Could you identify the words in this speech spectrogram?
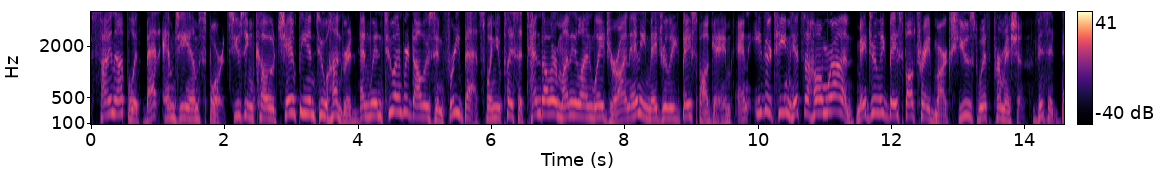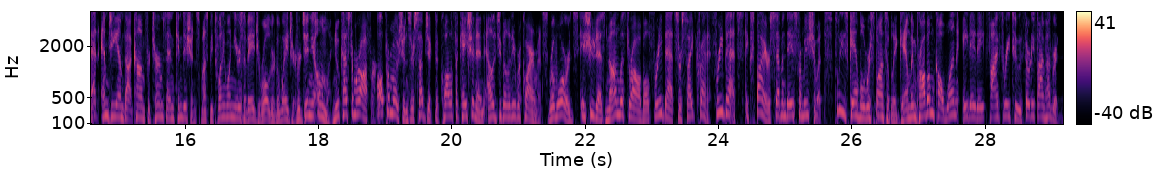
Sign up with BetMGM Sports using code Champion200 and win $200 in free bets when you place a $10 moneyline wager on any Major League Baseball game and either team hits a home run. Major League Baseball trademarks used with permission. Visit BetMGM.com for terms and conditions. Must be 21 years of age or older to wager. Virginia only. New customer offer. All promotions are subject to qualification and eligibility requirements. Rewards issued as non withdrawable free bets or site credit. Free bets expire seven days from issuance. Please gamble responsibly. Gambling problem? Call 1 888 532 3500.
